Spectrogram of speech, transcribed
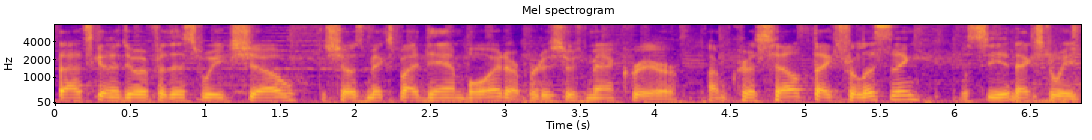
That's going to do it for this week's show. The show's mixed by Dan Boyd. Our producer's Mac Greer. I'm Chris Hill. Thanks for listening. We'll see you next week.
